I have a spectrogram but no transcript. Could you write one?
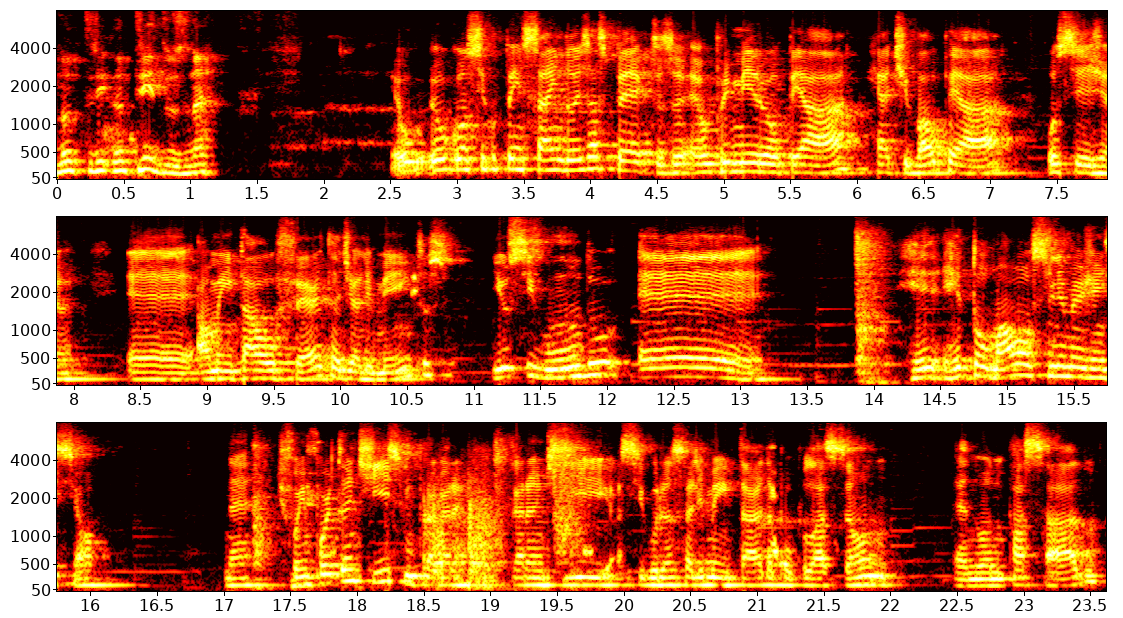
nutri, nutridos, né? Eu, eu consigo pensar em dois aspectos. É o primeiro é o PAA, reativar o PAA, ou seja, é, aumentar a oferta de alimentos e o segundo é re retomar o auxílio emergencial. Né? Foi importantíssimo para gar garantir a segurança alimentar da população é, no ano passado.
